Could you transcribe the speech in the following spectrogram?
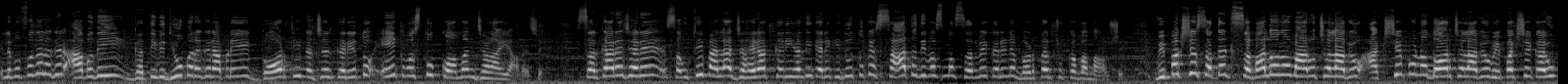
એટલે મુફદલ અગર આ બધી ગતિવિધિઓ પર અગર આપણે ગૌરથી નજર કરીએ તો એક વસ્તુ કોમન જણાઈ આવે છે. સરકારે જ્યારે સૌથી પહેલા જાહેરાત કરી હતી ત્યારે કીધું હતું કે સાત દિવસમાં સર્વે કરીને વળતર ચૂકવવામાં આવશે. વિપક્ષે સતત સવાલોનો મારો ચલાવ્યો, આક્ષેપોનો દોર ચલાવ્યો. વિપક્ષે કહ્યું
